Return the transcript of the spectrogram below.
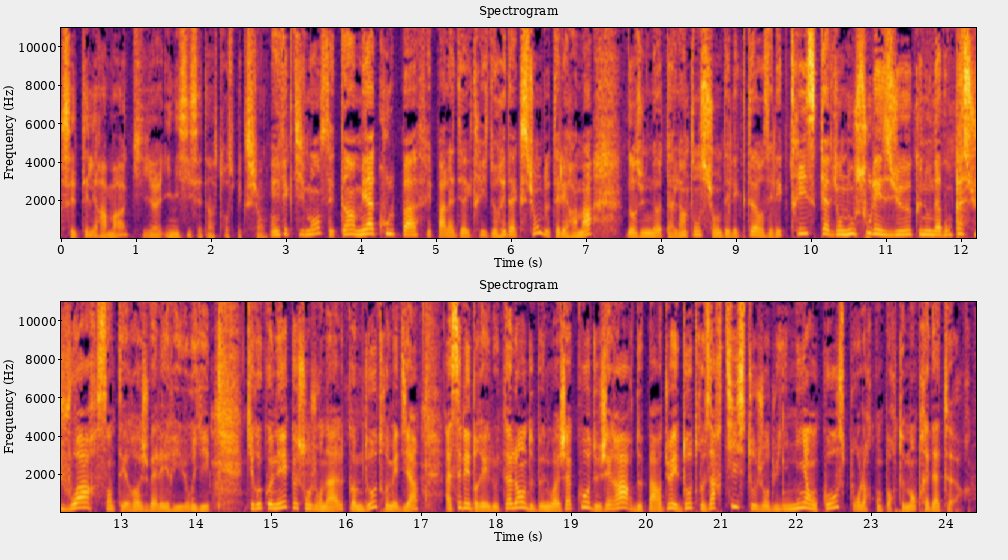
C'est Télérama qui euh, initie cette introspection. effectivement, c'est un mea culpa fait par la directrice de rédaction de Télérama. Dans une note à l'intention des lecteurs et lectrices, qu'avions-nous sous les yeux que nous n'avons pas su voir s'interroge Valérie Hurier, qui reconnaît que son journal, comme d'autres médias, a célébré le talent de Benoît Jacot, de Gérard Depardieu et d'autres artistes aujourd'hui mis en cause pour leur comportement prédateur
